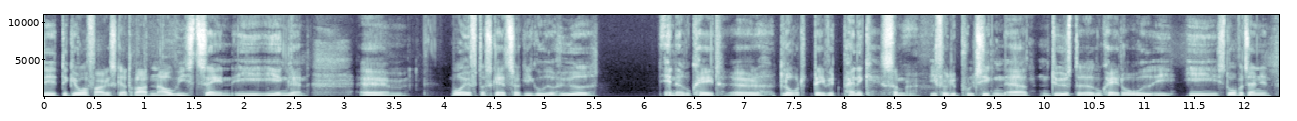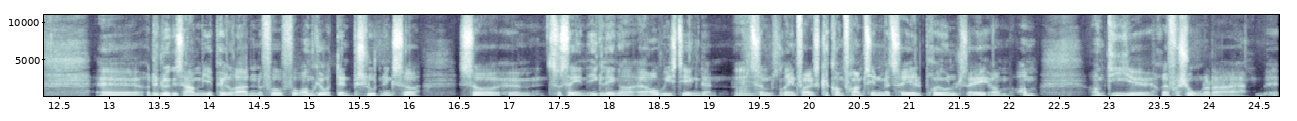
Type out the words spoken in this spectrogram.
det, det gjorde faktisk, at retten afviste sagen i, i England, øh, hvorefter skat så gik ud og hyrede en advokat, øh, Lord David Panic, som ja. ifølge politikken er den dyreste advokat overhovedet i, i Storbritannien. Øh, og det lykkedes ham i appelretten at få, få omgjort den beslutning, så, så, øh, så sagen ikke længere er afvist i England, mm. som rent faktisk kan komme frem til en materiel prøvelse af, om, om, om de øh, refusioner, der er øh,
